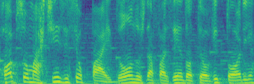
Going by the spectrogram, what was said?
Robson Martins e seu pai, donos da Fazenda Hotel Vitória,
